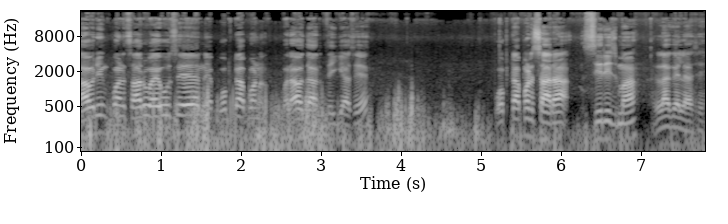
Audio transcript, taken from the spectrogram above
ફ્લાવરિંગ પણ સારું આવ્યું છે અને પોપટા પણ ભરાવદાર થઈ ગયા છે. પોપટા પણ સારા સિરીઝમાં લાગેલા છે.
